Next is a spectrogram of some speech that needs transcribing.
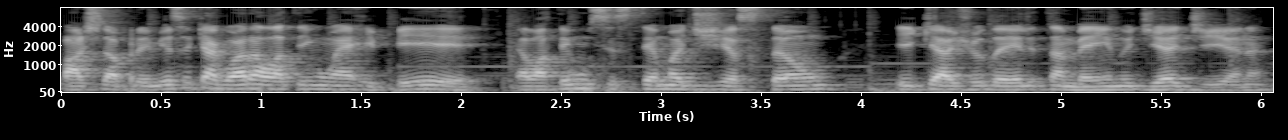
parte da premissa é que agora ela tem um RP, ela tem um sistema de gestão e que ajuda ele também no dia a dia, né?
